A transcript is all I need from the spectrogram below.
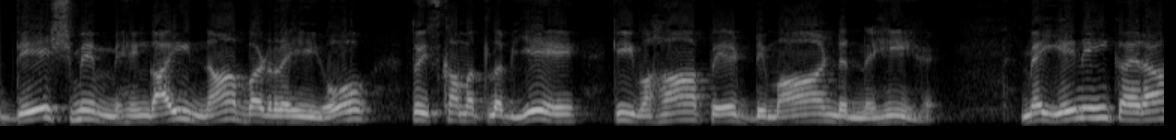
देश में महँगाई ना बढ़ रही हो तो इसका मतलब ये कि वहाँ पे डिमांड नहीं है। मैं ये नहीं कह रहा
